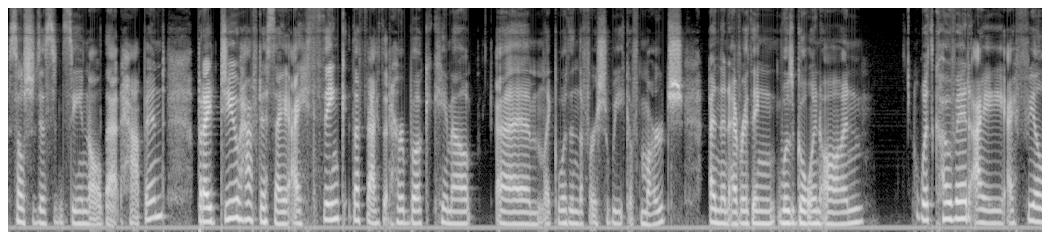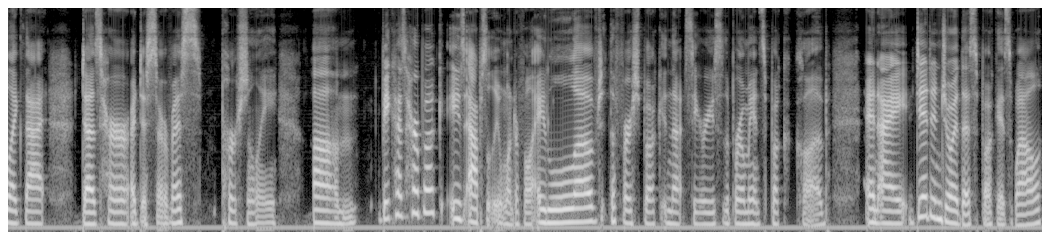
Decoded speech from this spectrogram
social distancing and all that happened. But I do have to say, I think the fact that her book came out um, like within the first week of March and then everything was going on with COVID, I, I feel like that does her a disservice personally. Um, because her book is absolutely wonderful. I loved the first book in that series, the Bromance Book Club, and I did enjoy this book as well.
